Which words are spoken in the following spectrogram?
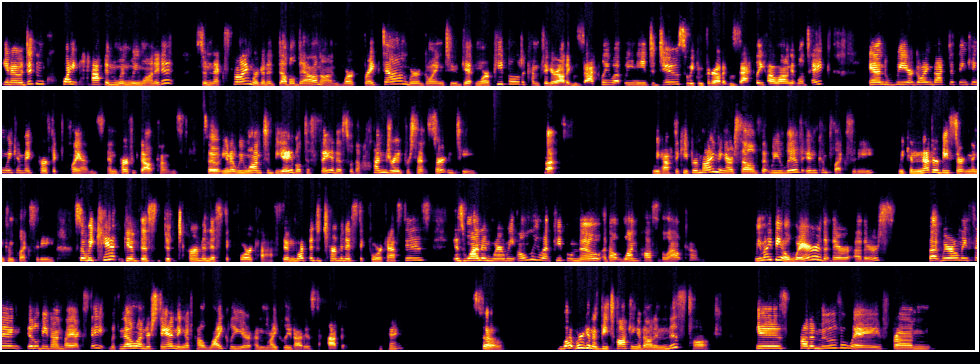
you know, it didn't quite happen when we wanted it. So next time we're going to double down on work breakdown. We're going to get more people to come figure out exactly what we need to do so we can figure out exactly how long it will take. And we are going back to thinking we can make perfect plans and perfect outcomes. So, you know, we want to be able to say this with 100% certainty. But we have to keep reminding ourselves that we live in complexity. We can never be certain in complexity. So we can't give this deterministic forecast. And what a deterministic forecast is, is one in where we only let people know about one possible outcome. We might be aware that there are others, but we're only saying it'll be done by X date with no understanding of how likely or unlikely that is to happen, okay? So what we're gonna be talking about in this talk is how to move away from,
